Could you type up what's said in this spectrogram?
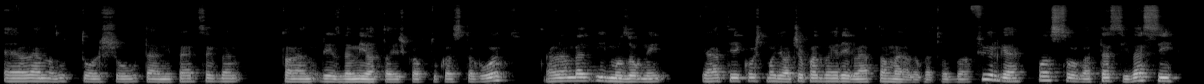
ellen az utolsó utáni percekben talán részben miatta is kaptuk azt a gólt. Ellenben így mozogni játékost magyar csapatban én rég láttam válogatottban. Fürge, passzolgat, teszi, veszi,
